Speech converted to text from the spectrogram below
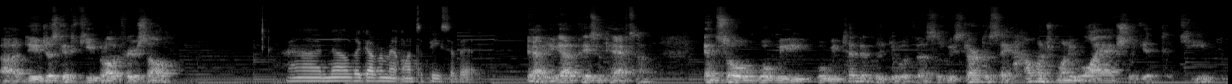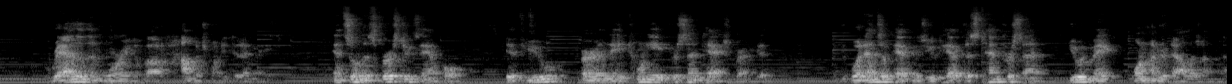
Uh, do you just get to keep it all for yourself? Uh, no, the government wants a piece of it. Yeah, you got to pay some tax on it. And so what we what we typically do with this is we start to say how much money will I actually get to keep, rather than worrying about how much money did I make. And so in this first example, if you are in a 28% tax bracket, what ends up happening is you have this 10%, you would make $100 on that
